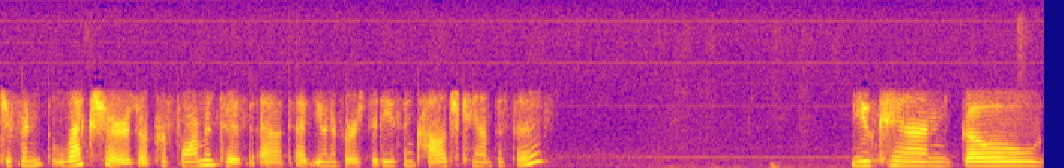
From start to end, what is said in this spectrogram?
different lectures or performances at, at universities and college campuses. You can go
